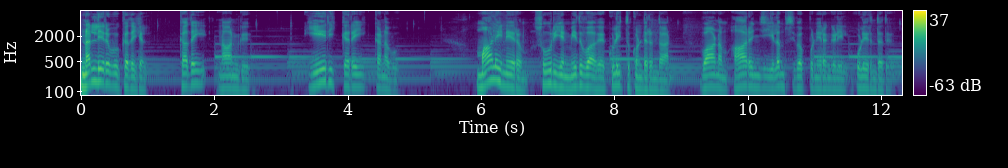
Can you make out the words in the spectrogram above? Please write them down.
நள்ளிரவு கதைகள். கதை நான்கு. ஏரிக்கரை கனவு. மாலை நேரம் சூரியன் மெதுவாக குளித்து கொண்டிருந்தான். வானம் ஆரஞ்சு இளம் சிவப்பு நிறங்களில் ஒளிர்ந்தது.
